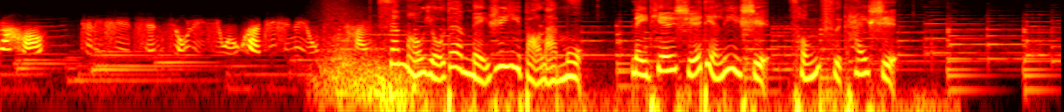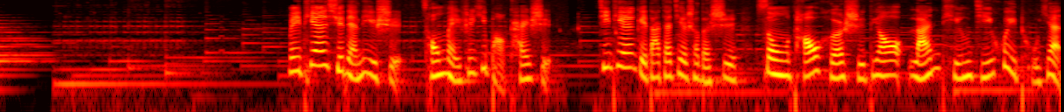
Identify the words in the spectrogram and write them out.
家好，这里是全球旅行文化知识内容平台三毛游的每日一宝栏目，每天学点历史，从此开始。每天学点历史，从每日一宝开始。今天给大家介绍的是宋桃河石雕兰亭集会图砚，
